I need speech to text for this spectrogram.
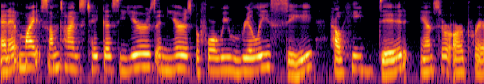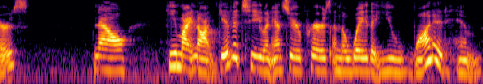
And it might sometimes take us years and years before we really see how He did answer our prayers. Now, He might not give it to you and answer your prayers in the way that you wanted Him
